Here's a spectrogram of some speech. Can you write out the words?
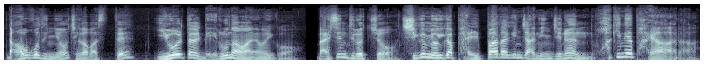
나오거든요. 제가 봤을 때 2월달 내로 나와요. 이거. 말씀드렸죠. 지금 여기가 발바닥인지 아닌지는 확인해 봐야 알아.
